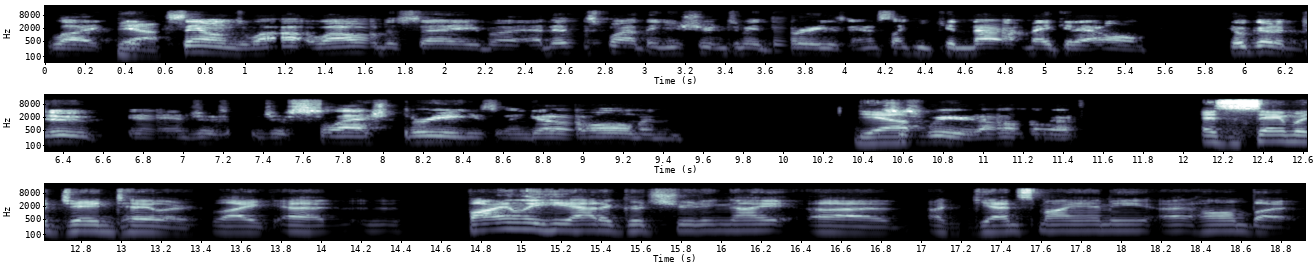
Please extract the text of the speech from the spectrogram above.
Like yeah. it sounds wild, wild to say, but at this point, I think he's shooting too many threes, and it's like he cannot make it at home. He'll go to Duke and just just slash threes, and then go to home, and yeah, it's just weird. I don't know. It's the same with Jayden Taylor. Like, uh, finally, he had a good shooting night uh, against Miami at home, but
